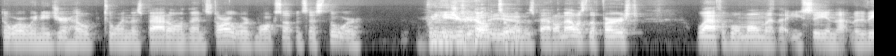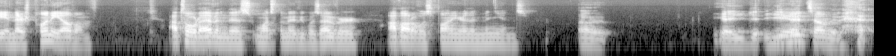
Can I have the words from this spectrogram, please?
"Thor, we need your help to win this battle," and then Star Lord walks up and says, "Thor, we need your help to win this battle," and that was the first laughable moment that you see in that movie, and there's plenty of them. I told Evan this once the movie was over. I thought it was funnier than Minions. Oh, yeah, you did, you Yeah. did tell me that,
